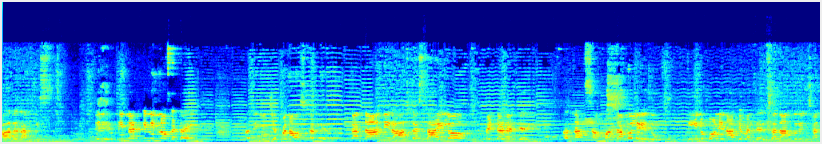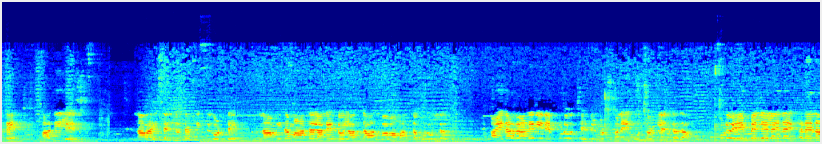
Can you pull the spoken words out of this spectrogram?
బాధగా అనిపిస్తుంది ఇది నిన్నటికి నిన్న ఒకటి అయింది. అది నేను చెప్పనవసరం లేదు. కానీ దాన్ని రాష్ట్ర స్థాయిలో పెట్టడం జరిగింది. అది నాకు సంబంధము లేదు. నేను పోనీ నాకేమైనా అది లేదు. నా వయసు ఎంత ఉంటే కొడితే నా మీద మాటలు అనేటోళ్ళు అంత అనుభవం అంత కూడా ఉండదు. అయినా కానీ నేను ఎప్పుడు చేతులు ముట్టుకొని ఏం కూర్చోట్లేను కదా. ఇప్పుడు ఎమ్మెల్యేలైనా ఎక్కడైనా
